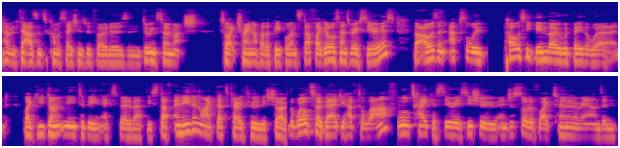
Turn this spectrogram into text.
having thousands of conversations with voters and doing so much to like train up other people and stuff. Like it all sounds very serious but i was an absolute policy bimbo would be the word. Like you don't need to be an expert about this stuff. And even like that's carried through to this show. The world's so bad you have to laugh. We'll take a serious issue and just sort of like turn it around and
